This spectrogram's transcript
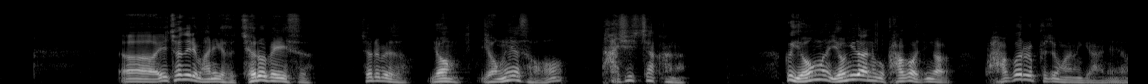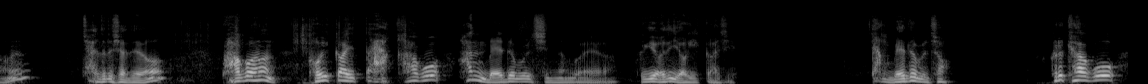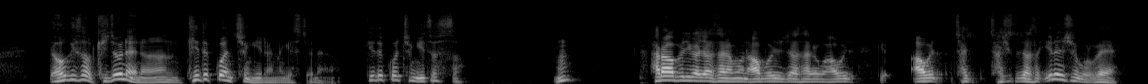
어, 이 천일이 만약에 제로 베이스 제로 베이스 0 0에서 다시 시작하는. 그 0은 0이라는 거 과거 그러니까 과거를 부정하는 게 아니에요. 잘 들으셔야 돼요 과거는 거기까지 딱 하고 한 매듭을 짓는 거예요. 그게 어디? 여기까지. 딱 매듭을 쳐. 그렇게 하고 여기서 기존에는 기득권층이라는 게 있었잖아요. 기득권층이 있었어. 응? 할아버지가 잘 살면 아버지 잘 살고 아버지 아버지 자식, 자식도 잘 살고 이런 식으로. 왜?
